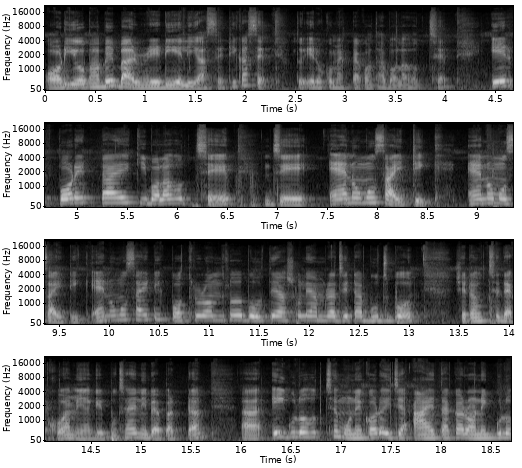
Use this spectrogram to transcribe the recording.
অরিওভাবে বা রেডিয়েলি আসে, ঠিক আছে? তো এরকম একটা কথা বলা হচ্ছে। এর পরেরটায় কি বলা হচ্ছে যে অ্যানোমোসাইটিক অ্যানোমোসাইটিক। অ্যানোমোসাইটিক পত্ররন্ধ্র বলতে আসলে আমরা যেটা বুঝব, সেটা হচ্ছে দেখো, আমি আগে বুঝাই নি ব্যাপারটা এইগুলো হচ্ছে মনে করো এই যে আয়তাকার অনেকগুলো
